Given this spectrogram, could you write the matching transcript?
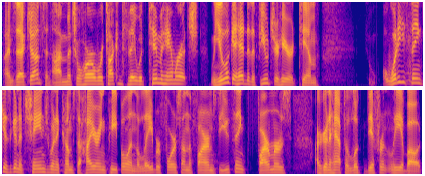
I'm Zach Johnson. I'm Mitchell Hora. We're talking today with Tim Hammerich. When you look ahead to the future here, Tim, what do you think is going to change when it comes to hiring people and the labor force on the farms? Do you think farmers are going to have to look differently about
